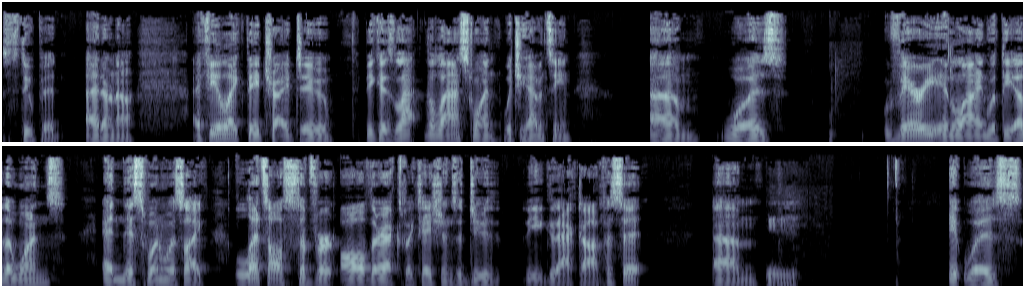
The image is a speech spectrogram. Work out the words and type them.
stupid. I don't know. I feel like they tried to because la- the last one, which you haven't seen, um, was very in line with the other ones, and this one was like, let's all subvert all their expectations and do the exact opposite. Um, Mm. it was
